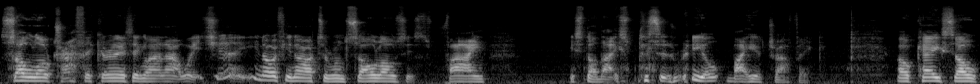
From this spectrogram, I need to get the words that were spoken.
solo traffic or anything like that, which, uh, you know, if you know how to run solos, it's fine. It's not that. It's, this is real buyer traffic. Okay, so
